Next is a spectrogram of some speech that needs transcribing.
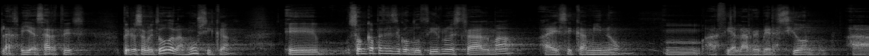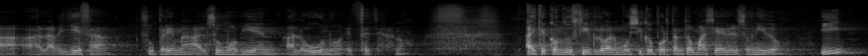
las bellas artes, pero sobre todo la música, eh, son capaces de conducir nuestra alma a ese camino mm, hacia la reversión, a, la belleza suprema, al sumo bien, a lo uno, etc. Hay que conducirlo al músico, por tanto, más allá del sonido y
